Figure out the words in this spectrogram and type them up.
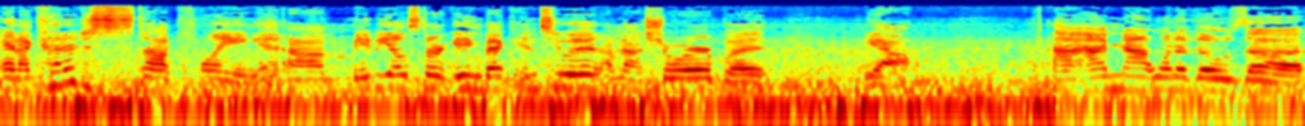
And I kind of just stopped playing it. Um, maybe I'll start getting back into it. I'm not sure, but yeah. I, am not one of those uh,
